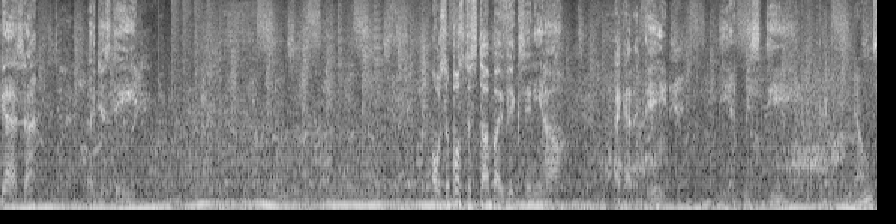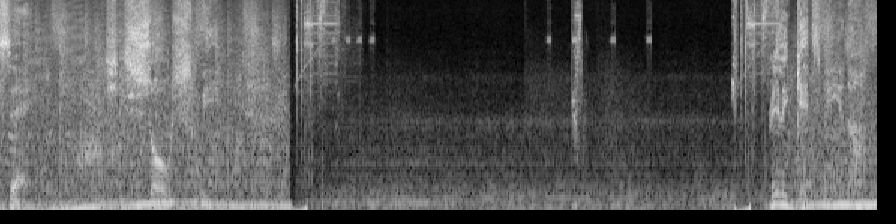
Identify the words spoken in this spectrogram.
Easy on the gas, huh? I just ate. I was supposed to stop by Vic's anyhow. I got a date. Me and Miss D. You don't say. She's so sweet. Really gets me, you know?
